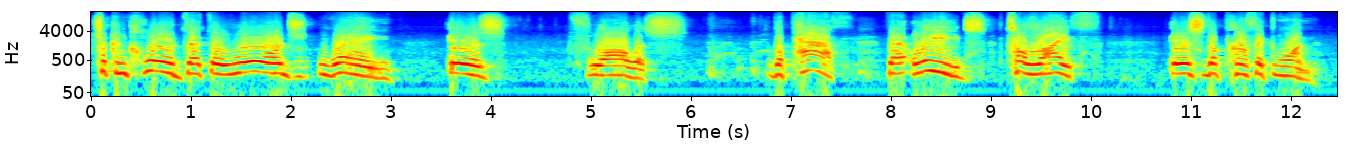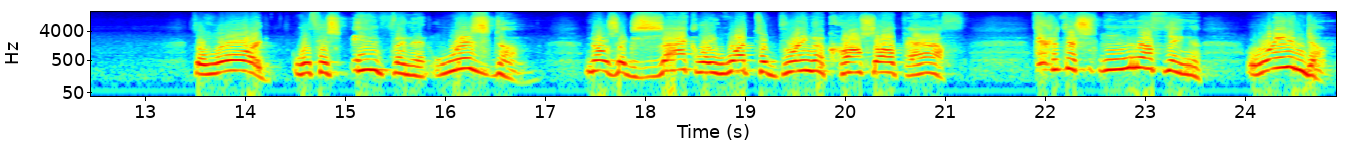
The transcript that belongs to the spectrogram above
to conclude that the Lord's way is flawless. The path that leads to life is the perfect one. The Lord, with His infinite wisdom, knows exactly what to bring across our path. There, there's nothing random.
